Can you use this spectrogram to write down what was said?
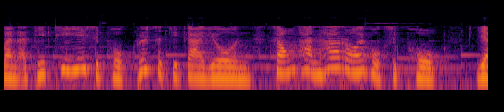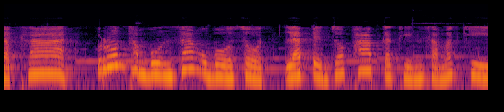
วันอาทิตย์ที่ 26 พฤศจิกายน 2566 อย่าพลาด ร่วมทำบุญสร้างอุโบสถ และเป็นเจ้าภาพกฐินสามัคคี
